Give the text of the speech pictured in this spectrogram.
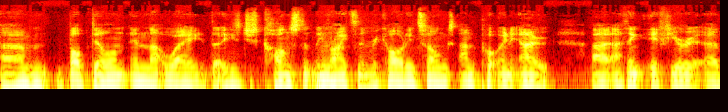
um, Bob Dylan in that way that he's just constantly Mm. writing and recording songs and putting it out. Uh, I think if you're a,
